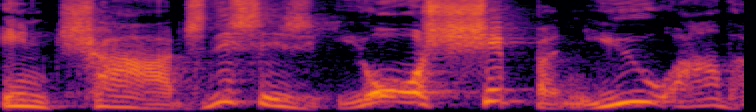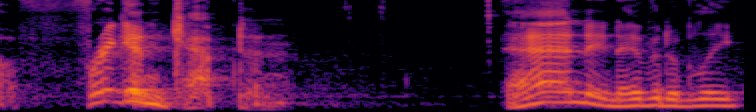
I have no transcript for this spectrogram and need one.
in charge. This is your ship and you are the friggin' captain. And inevitably,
